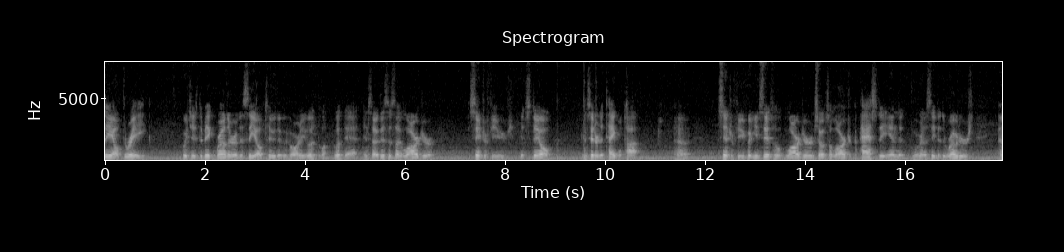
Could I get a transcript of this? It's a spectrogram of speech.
CL3, which is the big brother of the CL2 that we've already looked, looked at. And so this is a larger centrifuge. It's still considered a tabletop uh, centrifuge, but you see it's larger, and so it's a larger capacity in that we're going to see that the rotors uh,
